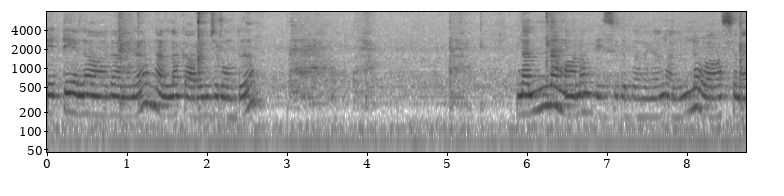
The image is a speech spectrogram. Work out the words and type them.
கெட்டியெல்லாம் ஆகாதுங்க. நல்லா கரைஞ்சிரும் இது நல்ல மனம் வீசுது பாருங்க நல்ல வாசனை.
